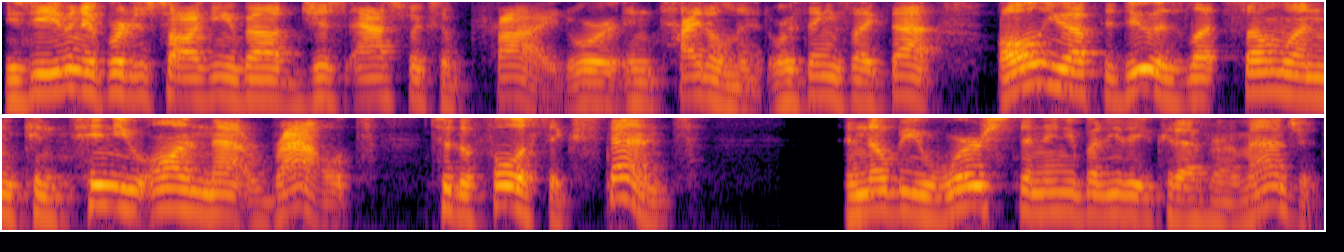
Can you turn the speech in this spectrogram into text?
You see, even if we're just talking about just aspects of pride or entitlement or things like that, all you have to do is let someone continue on that route to the fullest extent, and they'll be worse than anybody that you could ever imagine.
